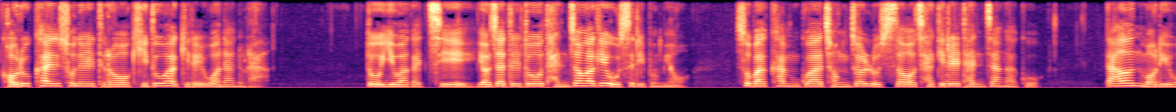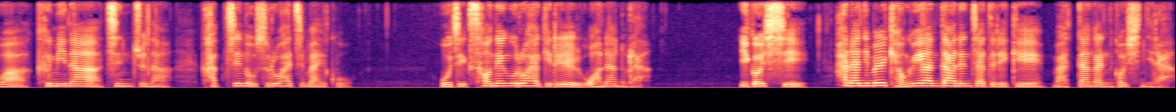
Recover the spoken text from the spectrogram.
거룩한 손을 들어 기도하기를 원하노라. 또 이와 같이 여자들도 단정하게 옷을 입으며 소박함과 정절로서 자기를 단장하고 따은 머리와 금이나 진주나 값진 옷으로 하지 말고 오직 선행으로 하기를 원하노라. 이것이 하나님을 경외한다 하는 자들에게 마땅한 것이니라.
